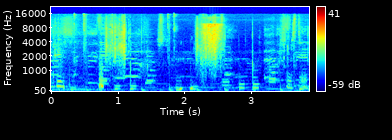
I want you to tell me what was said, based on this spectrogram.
pousse-toi qui pue. Mistake.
